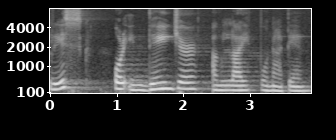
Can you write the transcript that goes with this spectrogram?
risk or in danger ang life po natin.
